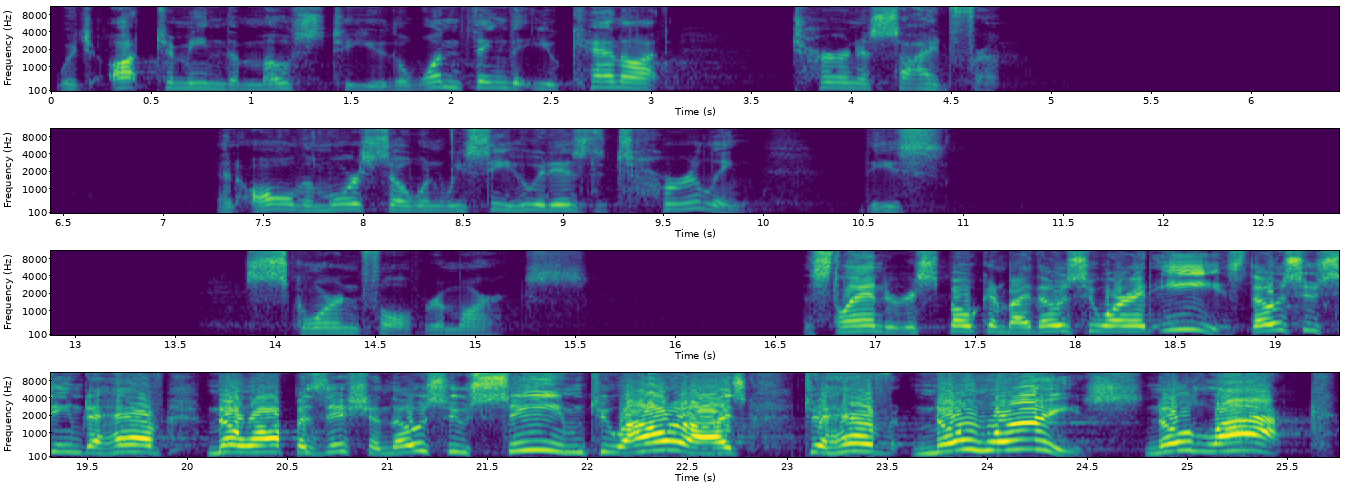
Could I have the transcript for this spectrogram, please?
which ought to mean the most to you, the one thing that you cannot turn aside from. And all the more so when we see who it is that's hurling these scornful remarks. The slander is spoken by those who are at ease, those who seem to have no opposition, those who seem, to our eyes, to have no worries, no lack.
